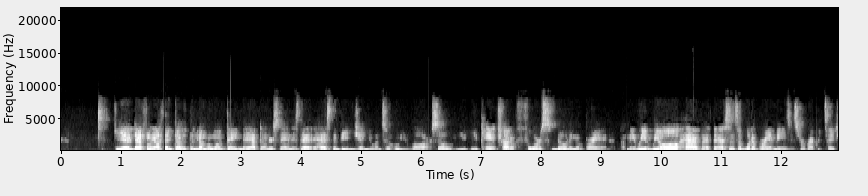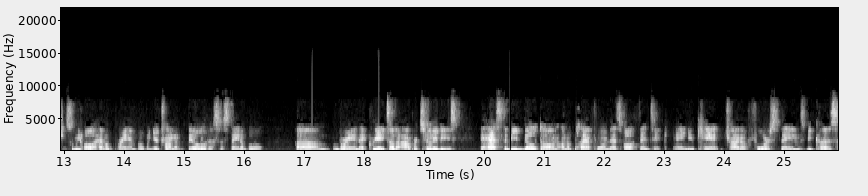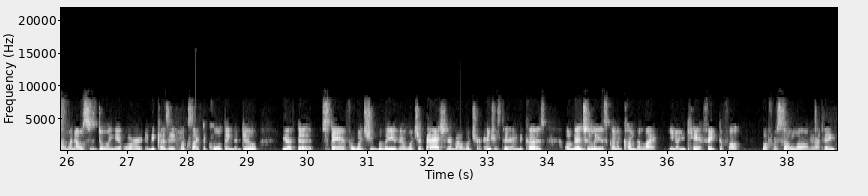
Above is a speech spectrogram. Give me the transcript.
Yeah definitely. I think the, the number one thing they have to understand is that it has to be genuine to who you are. So you, you can't try to force building a brand I mean, we, we all have at the essence of what a brand means is your reputation. So we all have a brand, but when you're trying to build a sustainable um, brand that creates other opportunities, it has to be built on on a platform that's authentic, and you can't try to force things because someone else is doing it or because it looks like the cool thing to do. you have to stand for what you believe in, what you're passionate about, what you're interested in, because eventually it's going to come to light. You know, you can't fake the funk, but for so long. And I think,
